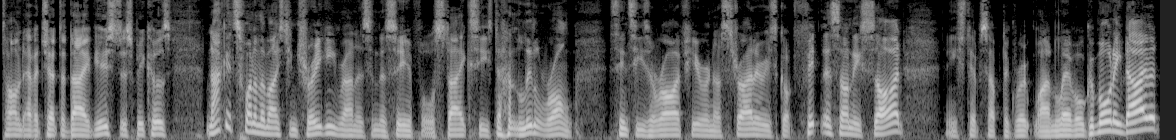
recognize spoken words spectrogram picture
time to have a chat to Dave Eustace because Nugget's one of the most intriguing runners in the CF Orr Stakes. He's done little wrong since he's arrived here in Australia. He's got fitness on his side and he steps up to Group 1 level. Good morning, David.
